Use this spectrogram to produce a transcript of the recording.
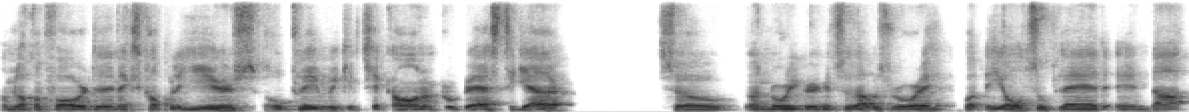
I'm looking forward to the next couple of years. Hopefully, we can kick on and progress together. So, and Rory Grugan, so that was Rory, but he also played in that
